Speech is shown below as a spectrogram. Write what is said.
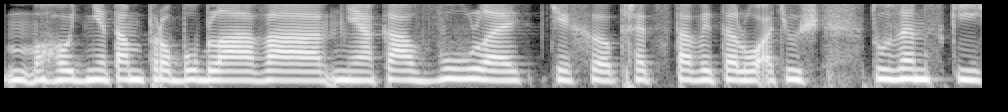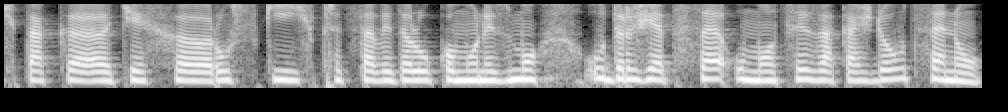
Um, hodně tam probublává nějaká vůle těch představitelů, ať už tuzemských, tak uh, těch ruských představitelů komunismu, udržet se u moci za každou cenu.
